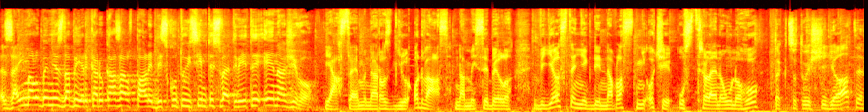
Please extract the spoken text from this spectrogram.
Zajímalo by mě, zda by Jirka dokázal vpálit diskutujícím ty své tweety i naživo. Já jsem na rozdíl od vás na misi byl. Viděl jste někdy na vlastní oči ustřelenou nohu? Tak co tu ještě děláte?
